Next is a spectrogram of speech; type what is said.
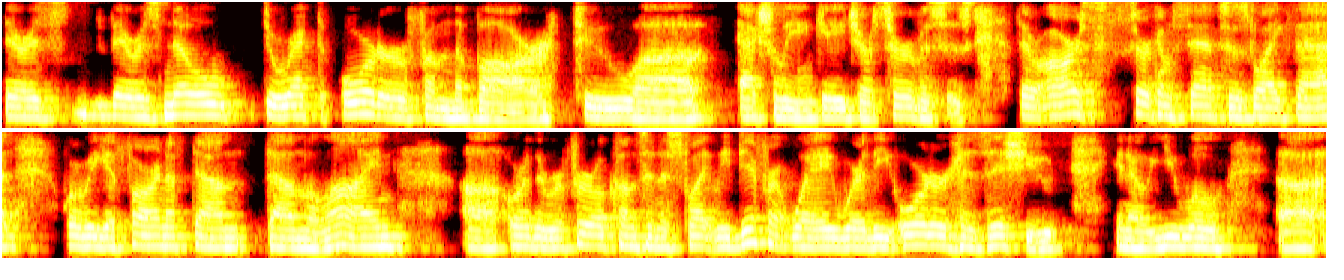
there is there is no direct order from the bar to uh, actually engage our services. There are circumstances like that where we get far enough down down the line uh, or the referral comes in a slightly different way where the order has issued. You know, you will uh,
